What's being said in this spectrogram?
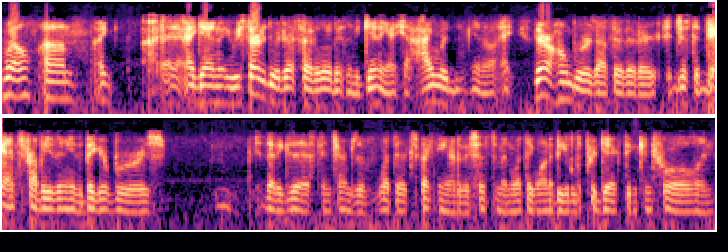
well, um, I, I, again, we started to address that a little bit in the beginning. I, I would, you know, I, there are homebrewers out there that are just advanced, probably as any of the bigger brewers that exist in terms of what they're expecting out of their system and what they want to be able to predict and control and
